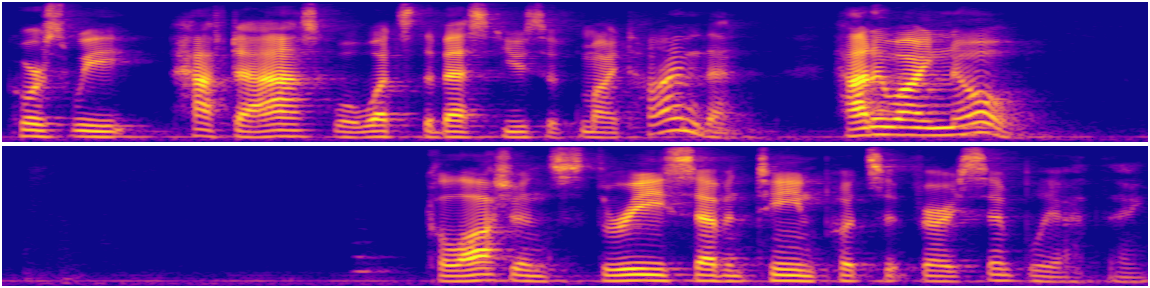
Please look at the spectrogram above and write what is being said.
Of course, we have to ask well, what's the best use of my time then? How do I know? Colossians 3:17 puts it very simply, I think.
